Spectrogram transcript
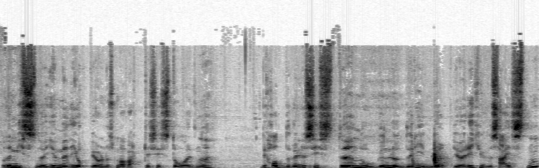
Og det er misnøye med de oppgjørene som har vært de siste årene. Vi hadde vel det siste noenlunde rimelige oppgjøret i 2016.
